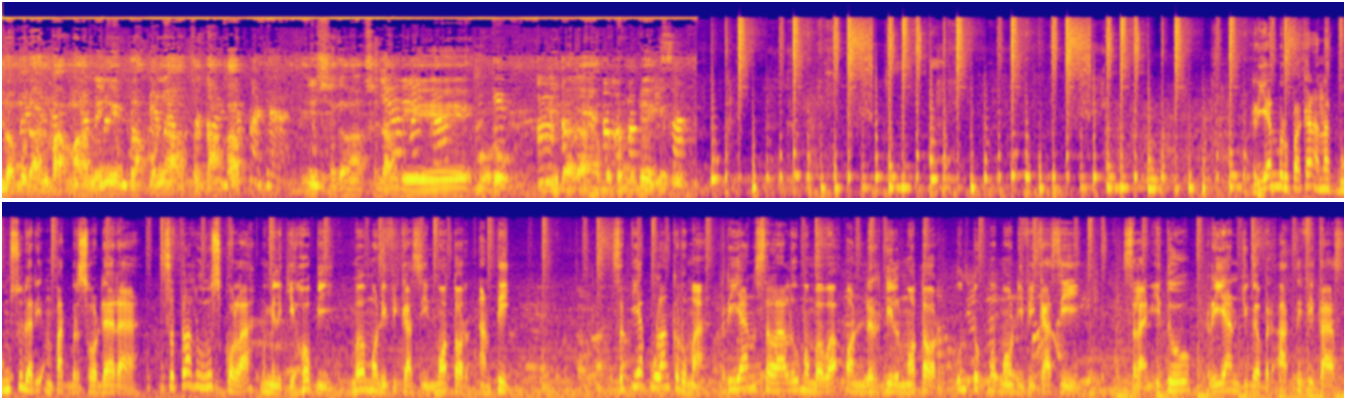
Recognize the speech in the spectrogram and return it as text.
Mudah-mudahan Pak malam ini pelakunya tertangkap. Ini sedang, sedang diburu di daerah Bojonggede gitu Rian merupakan anak bungsu dari empat bersaudara. Setelah lulus sekolah, memiliki hobi memodifikasi motor antik. Setiap pulang ke rumah, Rian selalu membawa onderdil motor untuk memodifikasi. Selain itu, Rian juga beraktivitas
